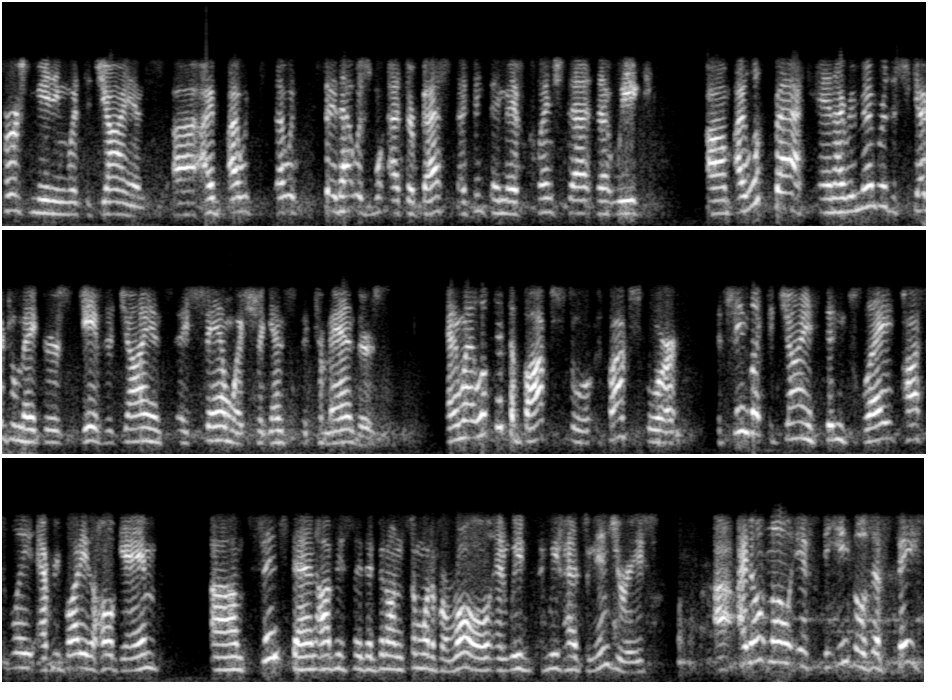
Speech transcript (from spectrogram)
first meeting with the Giants. Uh, I, I would I would say that was at their best. I think they may have clinched that that week. Um, I look back and I remember the schedule makers gave the Giants a sandwich against the Commanders. And when I looked at the box score, box score, it seemed like the Giants didn't play possibly everybody the whole game. Um, since then, obviously they've been on somewhat of a roll, and we've we've had some injuries. I don't know if the Eagles have faced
